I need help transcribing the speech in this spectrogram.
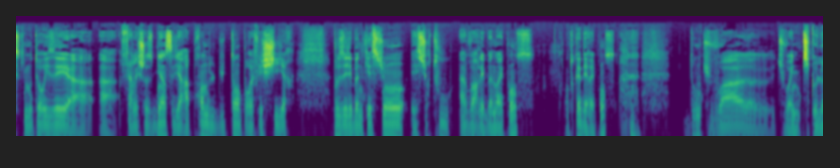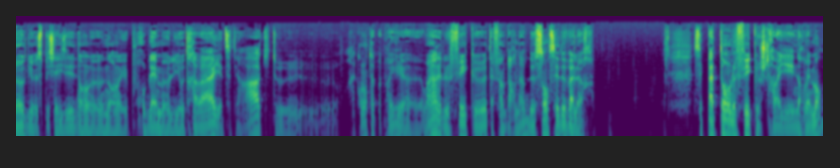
ce qui m'autorisait à, faire les choses bien, c'est-à-dire à prendre du temps pour réfléchir, poser les bonnes questions et surtout avoir les bonnes réponses, en tout cas des réponses. Donc tu vois, euh, tu vois une psychologue spécialisée dans, les problèmes liés au travail, etc., qui te raconte à peu près euh, voilà, le fait que tu as fait un burn-out de sens et de valeur. C'est pas tant le fait que je travaillais énormément.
